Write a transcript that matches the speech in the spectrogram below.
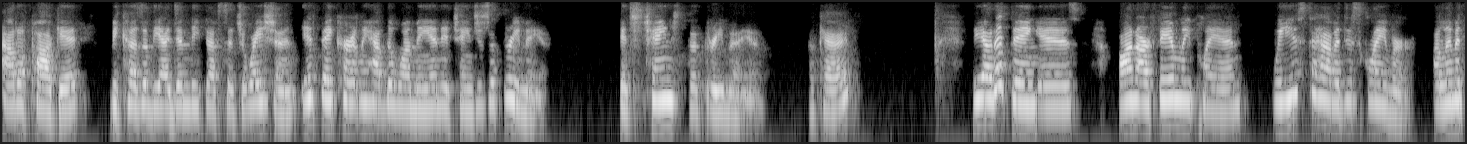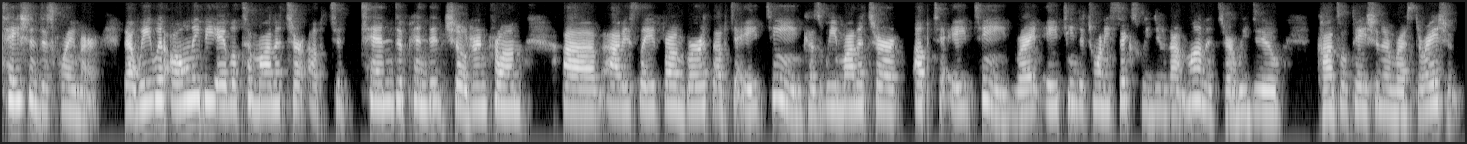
out of pocket because of the identity theft situation. If they currently have the 1 million, it changes to 3 million. It's changed the 3 million. Okay. The other thing is on our family plan, we used to have a disclaimer a limitation disclaimer that we would only be able to monitor up to 10 dependent children from uh, obviously from birth up to 18 because we monitor up to 18 right 18 to 26 we do not monitor we do consultation and restoration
